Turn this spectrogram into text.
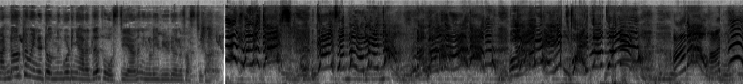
കണ്ടവർക്ക് വേണ്ടിയിട്ട് ഒന്നും കൂടി ഞാനത് പോസ്റ്റ് ചെയ്യാണ്. നിങ്ങൾ ഈ വീഡിയോ ഒന്ന് ഫസ്റ്റ് കാണുക. എല്ലാരും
